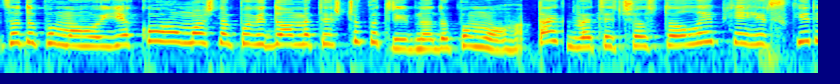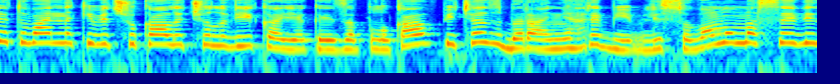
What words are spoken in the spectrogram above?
за допомогою якого можна повідомити, що потрібна допомога. Так, 26 липня гірські рятувальники відшукали чоловіка, який заплукав під час збирання грибів в лісовому масиві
